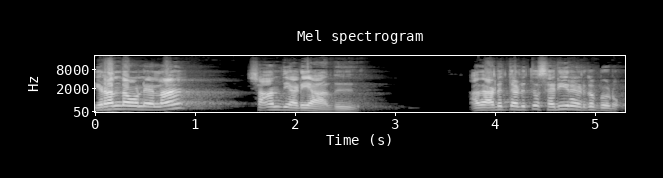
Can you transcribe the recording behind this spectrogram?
இறந்த உடனேலாம் சாந்தி அடையாது. அது அடுத்தடுத்து சரீரம் எடுக்க போயிடும்.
